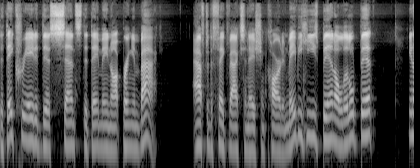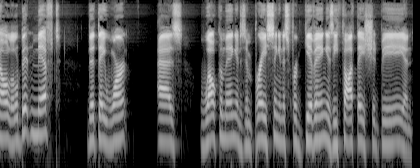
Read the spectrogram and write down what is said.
that they created this sense that they may not bring him back after the fake vaccination card. And maybe he's been a little bit, you know, a little bit miffed that they weren't as welcoming and as embracing and as forgiving as he thought they should be. And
